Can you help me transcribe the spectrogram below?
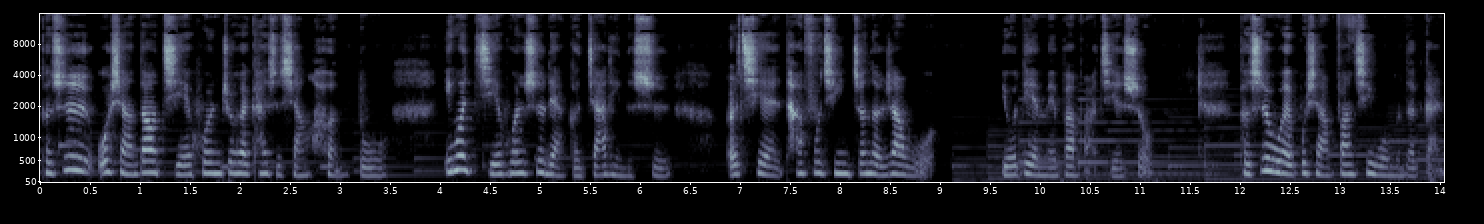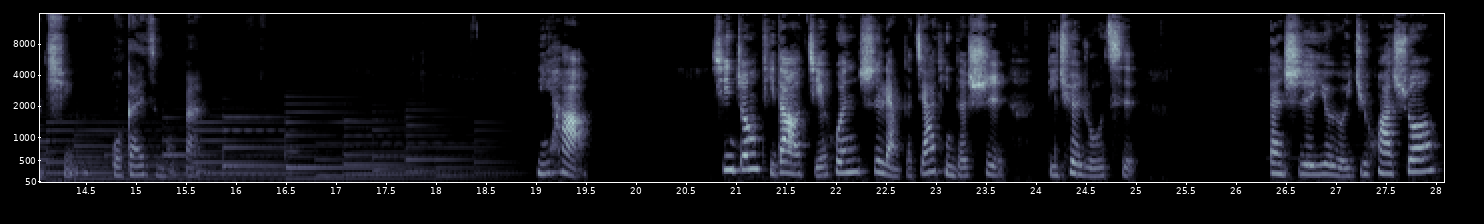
可是我想到结婚就会开始想很多，因为结婚是两个家庭的事，而且他父亲真的让我有点没办法接受。可是我也不想放弃我们的感情，我该怎么办？你好，信中提到结婚是两个家庭的事，的确如此。但是又有一句话说。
